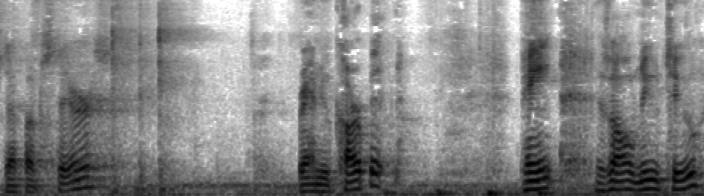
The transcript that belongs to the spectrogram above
Step upstairs. Brand new carpet. Paint is all new too.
